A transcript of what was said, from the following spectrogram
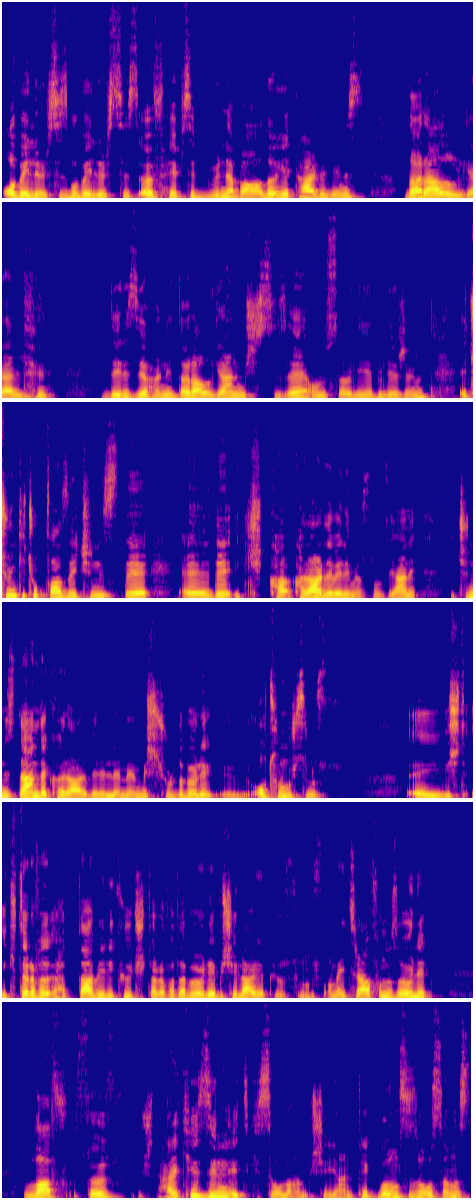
o belirsiz, bu belirsiz, öf hepsi birbirine bağlı yeter dediğiniz daral geldi deriz ya hani daral gelmiş size onu söyleyebilirim. E çünkü çok fazla içinizde e, de iç ka, karar da veremiyorsunuz. Yani içinizden de karar verilememiş. Şurada böyle e, oturmuşsunuz. E, işte iki tarafa hatta bir iki üç tarafa da böyle bir şeyler yapıyorsunuz. Ama etrafınız öyle laf, söz işte herkesin etkisi olan bir şey yani. Tek bağımsız olsanız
